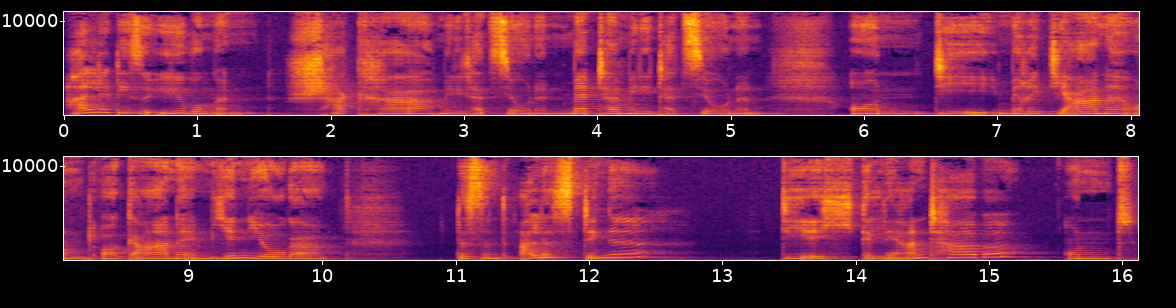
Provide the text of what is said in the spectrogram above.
Alle diese Übungen, Chakra-Meditationen, Metta-Meditationen und die Meridiane und Organe im Yin-Yoga, das sind alles Dinge, die ich gelernt habe und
